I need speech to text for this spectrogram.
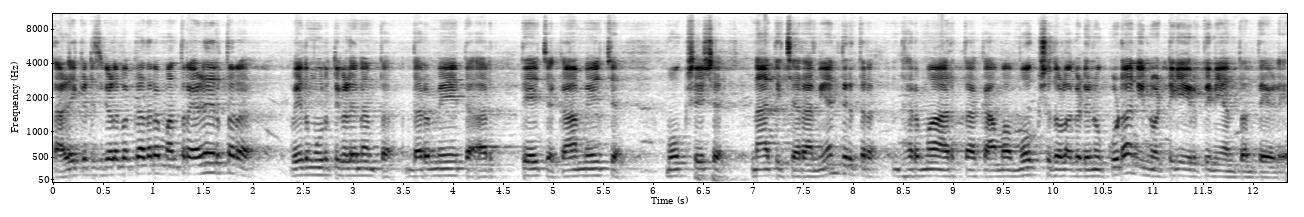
ತಾಳಿ ಕಟ್ಟಿಸ್ಕೊಳ್ಬೇಕಾದ್ರೆ ಮಂತ್ರ ಹೇಳೇ ಇರ್ತಾರ. ವೇದಮೂರ್ತಿಗಳೇನಂತ ಧರ್ಮೇಚ ಅರ್ಥೇಚ ಕಾಮೇಚ ಮೋಕ್ಷೇಶ ನಾತಿ ಚರಾಮಿ ಅಂತಿರ್ತಾರ. ಧರ್ಮ, ಅರ್ಥ, ಕಾಮ, ಮೋಕ್ಷದೊಳಗಡೆನೂ ಕೂಡ ನಿನ್ನೊಟ್ಟಿಗೆ ಇರ್ತೀನಿ ಅಂತಂತೇಳಿ.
